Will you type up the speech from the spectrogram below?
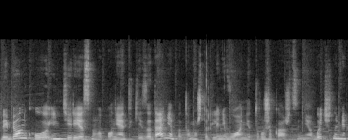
Ребенку интересно выполнять такие задания, потому что для него они тоже кажутся необычными.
